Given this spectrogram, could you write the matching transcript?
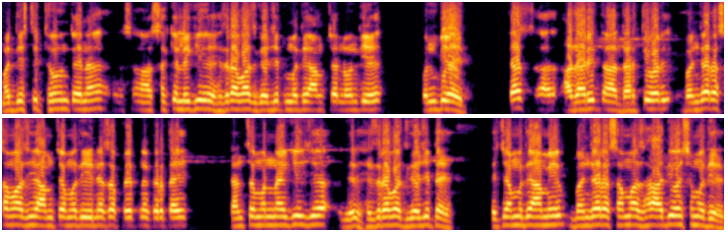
मध्यस्थी ठेवून त्यानं असं केलं की हैदराबाद गॅजेटमध्ये आमच्या नोंदी आहे कुणबी आहेत. त्याच आधारित धर्तीवर बंजारा समाज हे आमच्यामध्ये येण्याचा प्रयत्न करत आहे. त्यांचं म्हणणं आहे की जे हैदराबाद गॅजेट आहे त्याच्यामध्ये आम्ही बंजारा समाज हा आदिवासीमध्ये आहे.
